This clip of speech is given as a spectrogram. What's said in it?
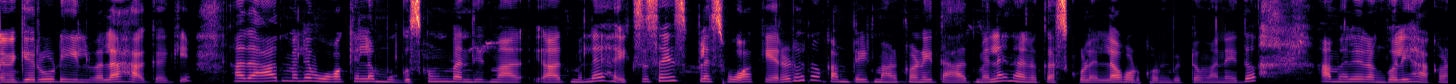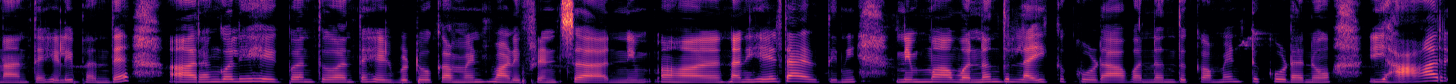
ನನಗೆ ರೂಢಿ ಇಲ್ವಲ್ಲ ಹಾಗಾಗಿ. ಅದಾದಮೇಲೆ ವಾಕೆಲ್ಲ ಮುಗಿಸ್ಕೊಂಡು ಬಂದಿದ್ದು ಮಾ, ಆದಮೇಲೆ ಎಕ್ಸಸೈಸ್ ಪ್ಲಸ್ ವಾಕ್ ಎರಡೂ ಕಂಪ್ಲೀಟ್ ಮಾಡ್ಕೊಂಡಿದ್ದಾದಮೇಲೆ ನಾನು ಕಸ್ಗಳೆಲ್ಲ ಹೊಡ್ಕೊಂಡ್ಬಿಟ್ಟು ಮನೆಯದು ಆಮೇಲೆ ರಂಗೋಲಿ ಹಾಕೋಣ ಅಂತ ಹೇಳಿ ಬಂದೆ. ರಂಗೋಲಿ ಹೇಗೆ ಬಂತು ಅಂತ ಹೇಳಿಬಿಟ್ಟು ಕಮೆಂಟ್ ಮಾಡಿ ಫ್ರೆಂಡ್ಸ್ ನಿಮ್ಮ ನಾನು ಹೇಳ್ತಾ ಇರ್ತೀನಿ, ನಿಮ್ಮ ಒಂದೊಂದು ಲೈಕ್ ಕೂಡ, ಒಂದೊಂದು ಕಮೆಂಟ್ ಕೂಡ ಯಾರು,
